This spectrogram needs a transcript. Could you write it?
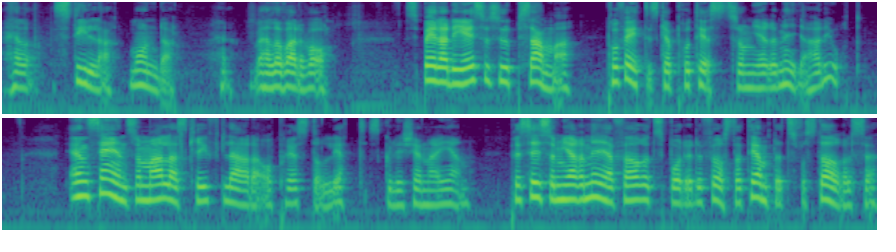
eller stilla måndag, eller vad det var, spelade Jesus upp samma profetiska protest som Jeremia hade gjort. En scen som alla skriftlärda och präster lätt skulle känna igen. Precis som Jeremia förutspådde det första templets förstörelse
